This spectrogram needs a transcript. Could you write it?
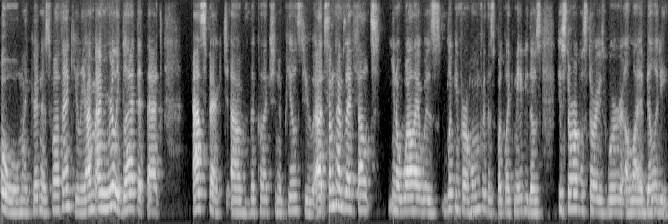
Oh my goodness. Well, thank you, Lee. I'm I'm really glad that that aspect of the collection appeals to you. Uh, sometimes I felt, you know, while I was looking for a home for this book, like maybe those historical stories were a liability.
